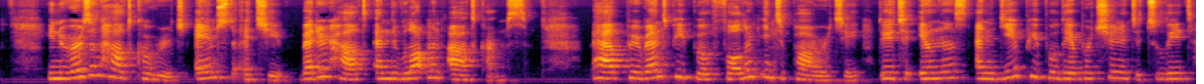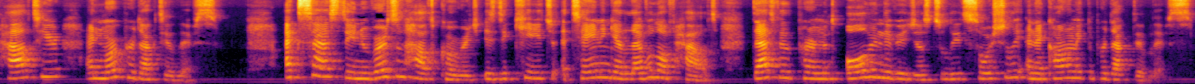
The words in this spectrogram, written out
Universal health coverage aims to achieve better health and development outcomes help prevent people falling into poverty due to illness and give people the opportunity to lead healthier and more productive lives. Access to universal health coverage is the key to attaining a level of health that will permit all individuals to lead socially and economically productive lives.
